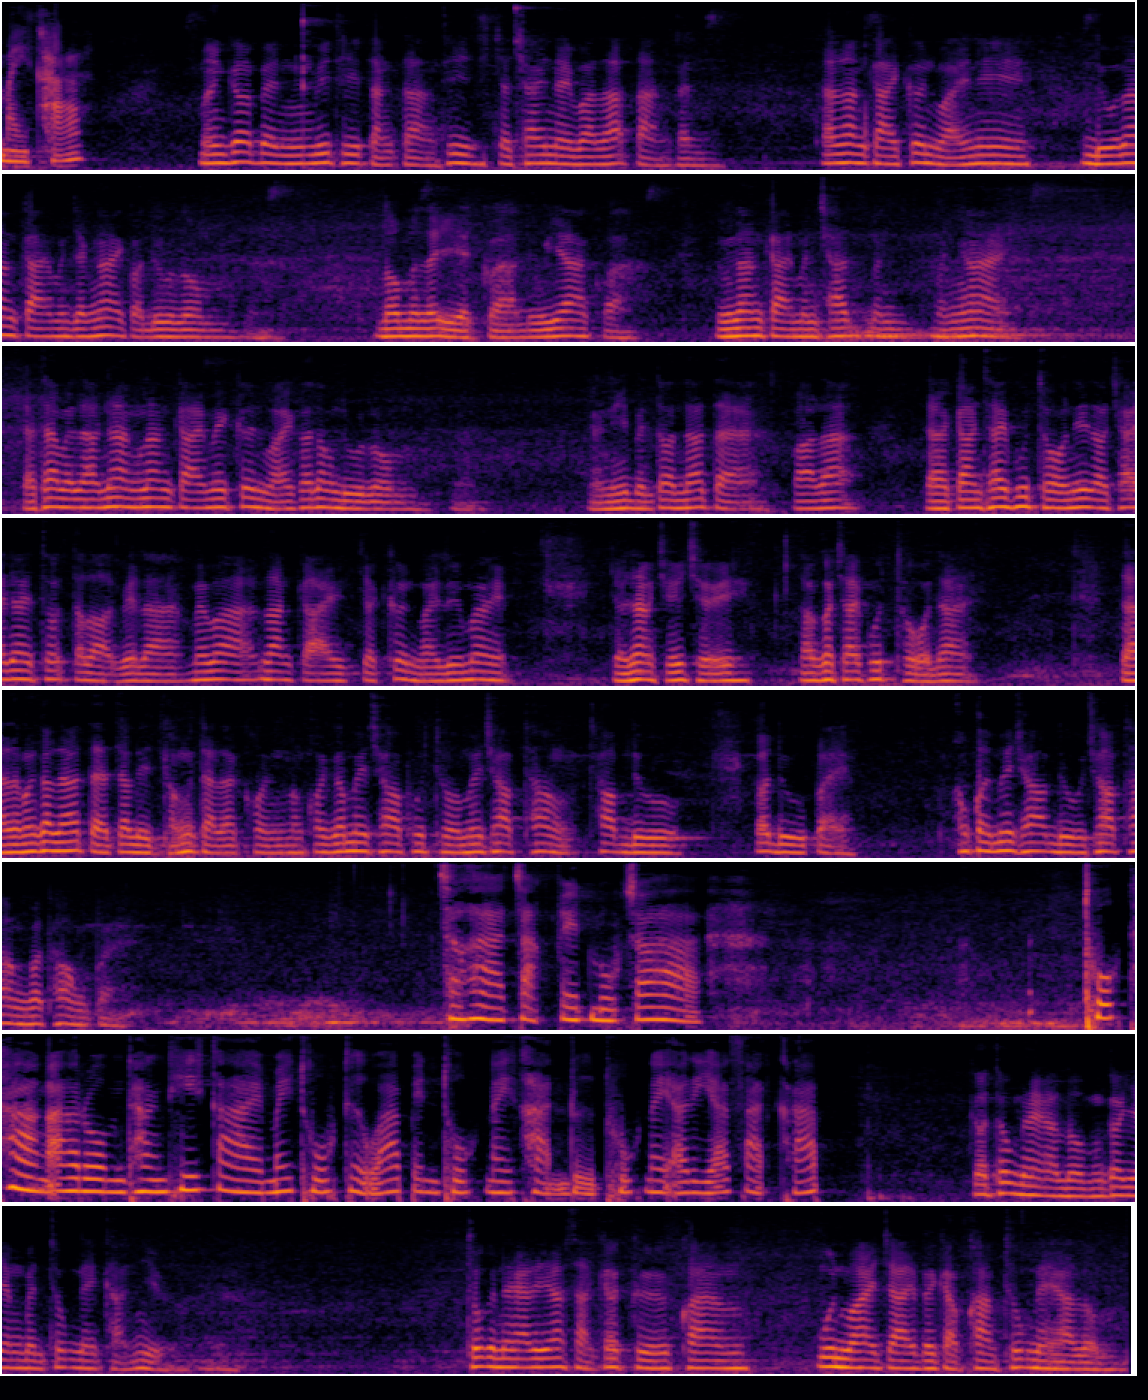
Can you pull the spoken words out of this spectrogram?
ไหมคะ มันก็เป็นวิธีต่างๆ ที่จะใช้ในวาระต่างกัน ถ้าร่างกายเคลื่อนไหวนี่ดูร่างกายมันจะง่ายกว่าดูลม ลมมันละเอียดกว่าดูยากกว่า ดูร่างกายมันชัดมันมันง่าย แต่ถ้าเวลานั่งร่างกายไม่เคลื่อนไหวก็ต้องดูลม อย่างนี้เป็นต้นแล้วแต่วาระแต่การใช้พุทโธนี่เราใช้ได้ตลอดเวลา ไม่ว่าร่างกายจะเคลื่อนไหวหรือไม่ จะนั่งเฉยๆเราก็ใช้พุทโธได้ แต่มันก็แล้วแต่จริตของแต่ละคนบางคนก็ไม่ชอบพุโทโธไม่ชอบท่อง ชอบดู ก็ดูไปบางคนไม่ชอบดูชอบท่องก็ท่องไป เจ้าค่ะ จากเฟซบุ๊กเจ้าค่ะ ทุกทางอารมณ์ทางที่กายไม่ทุกถือว่าเป็นทุกในขันหรือทุกในอริยสัจครับ ก็ทุกในอารมณ์ก็ยังเป็นทุกในขันอยู่ ทุกในอริยสัจก็คือความวุ่นวายใจไปกับความทุกข์ในอารมณ์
